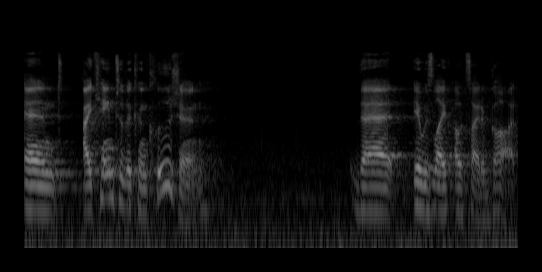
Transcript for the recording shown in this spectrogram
And I came to the conclusion that it was life outside of God.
